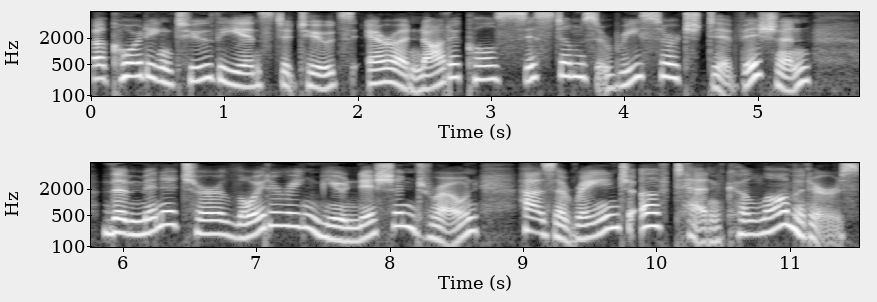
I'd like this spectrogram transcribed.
According to the Institute's Aeronautical Systems Research Division, the miniature loitering munition drone has a range of 10 kilometers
